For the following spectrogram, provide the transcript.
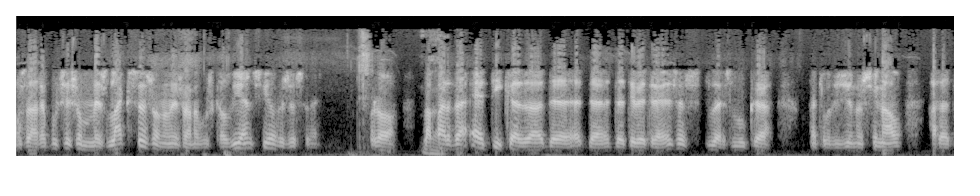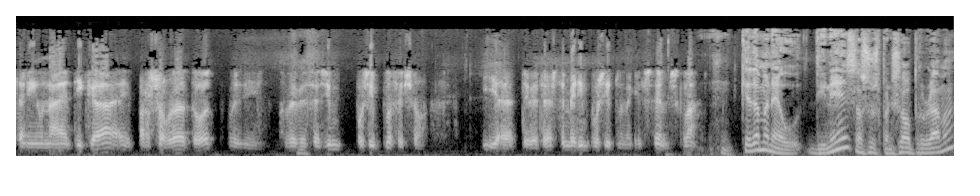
els d'ara potser són més laxes o només van a buscar audiència o vés a saber. Però la part d'ètica de, de, de, de TV3 és, és el que la televisió nacional ha de tenir una ètica eh, per sobre de tot. Vull dir, a BBC és impossible fer això. I a TV3 també era impossible en aquells temps, clar. Què demaneu? Diners? La suspensió del programa?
